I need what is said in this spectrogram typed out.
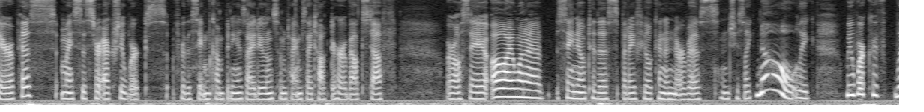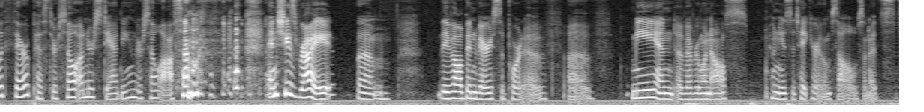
therapists. My sister actually works for the same company as I do, and sometimes I talk to her about stuff. Or I'll say, Oh, I want to say no to this, but I feel kind of nervous. And she's like, No, like, we work with, with therapists. They're so understanding, they're so awesome. and she's right. Um, they've all been very supportive of me and of everyone else who needs to take care of themselves. And it's,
